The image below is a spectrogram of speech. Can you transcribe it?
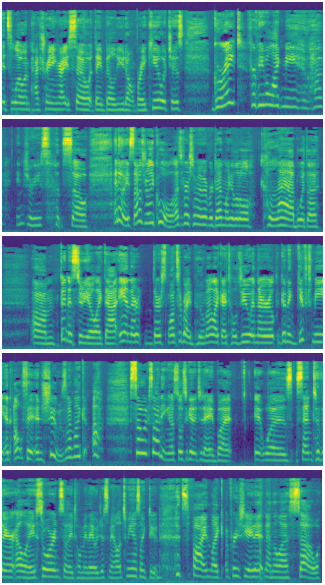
it's low impact training, right? So they build you, don't break you, which is great for people like me who have injuries. so, anyways, that was really cool. That's the first time I've ever done like a little collab with a um, fitness studio like that. And they're they're sponsored by Puma, like I told you, and they're gonna gift me an outfit and shoes. And I'm like, oh, so exciting! I was supposed to get it today, but it was sent to their LA store, and so they told me they would just mail it to me. I was like, dude, it's fine. Like, appreciate it nonetheless. So,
